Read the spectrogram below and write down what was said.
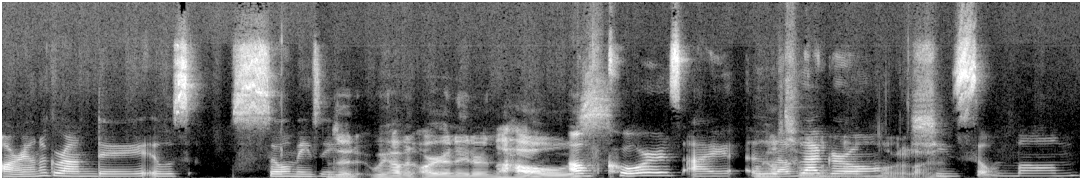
Ariana Grande. It was so amazing. Dude, we have an Arianator in the house. Of course, I We love that girl. not gonna lie. She's so mom.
